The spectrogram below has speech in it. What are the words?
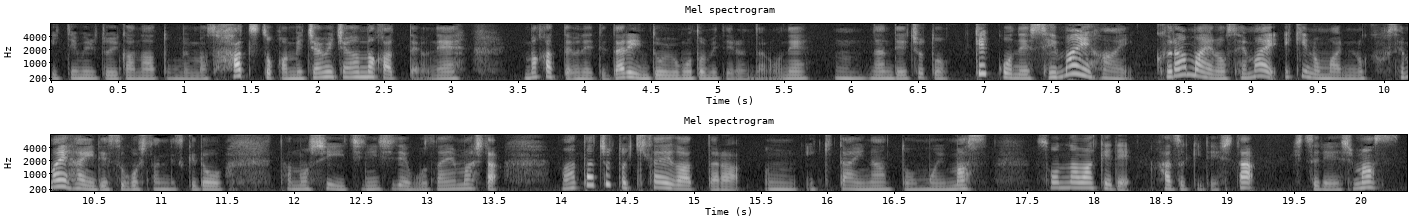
行ってみるといいかなと思います。ハツとかめちゃめちゃうまかったよね。うまかったよねって誰に同意を求めてるんだろうね。うん、なんでちょっと結構ね狭い範囲蔵前の狭い駅の周りの狭い範囲で過ごしたんですけど楽しい一日でございました。またちょっと機会があったら、うん、行きたいなと思います。そんなわけで葉月でした。失礼します。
